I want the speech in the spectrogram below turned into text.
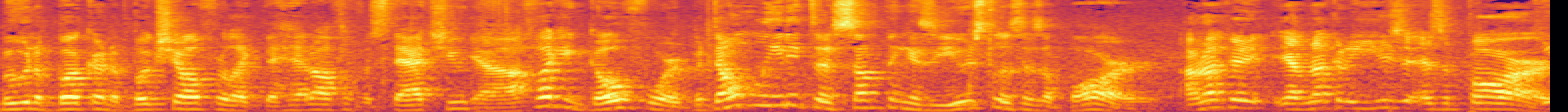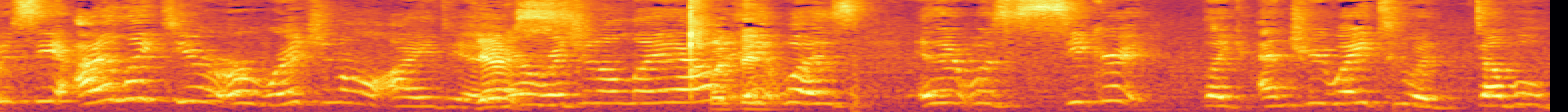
moving a book on a bookshelf or like the head off of a statue, Yeah. fucking go for it. But don't lead it to something as useless as a bar. I'm not gonna. I'm not gonna use it as a bar. You see, I liked your original idea. Yes. Your original layout. But then- it was it was secret like entryway to a double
